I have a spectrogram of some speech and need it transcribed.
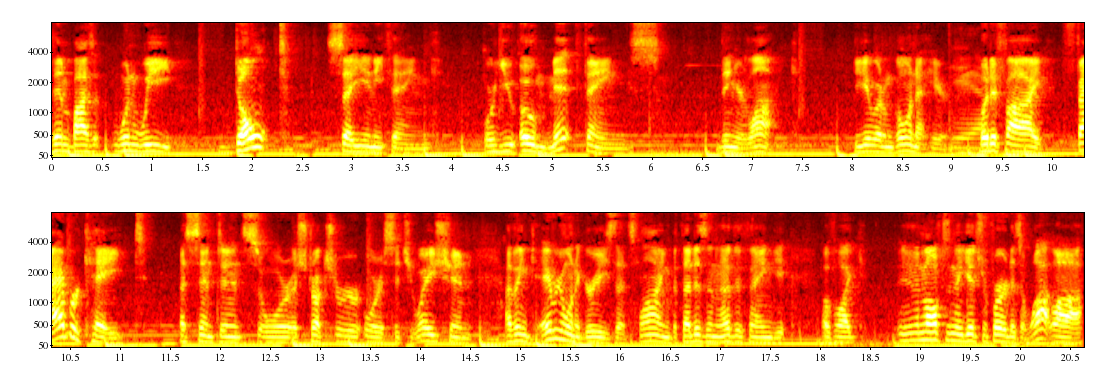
then by when we don't say anything or you omit things, then you're lying. You get what I'm going at here? Yeah. But if I fabricate a sentence or a structure or a situation, I think everyone agrees that's lying. But that is another thing of like, and often it gets referred as a white lie,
